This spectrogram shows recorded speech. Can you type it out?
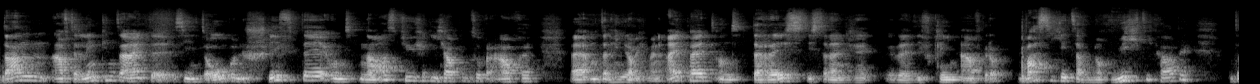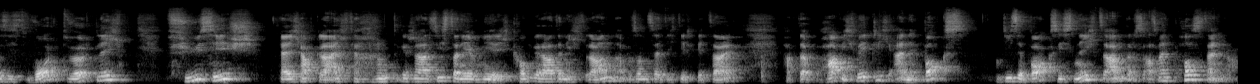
Dann auf der linken Seite sind da oben Stifte und Nastücher, die ich ab und zu brauche. Äh, und dann hier habe ich mein iPad und der Rest ist dann eigentlich relativ clean aufgeräumt. Was ich jetzt aber noch wichtig habe, und das ist wortwörtlich, physisch, äh, ich habe gleich da runtergeschaut, sie ist da neben mir, ich komme gerade nicht dran, aber sonst hätte ich dir gezeigt. Da habe ich wirklich eine Box. Und diese Box ist nichts anderes als mein Posteingang.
